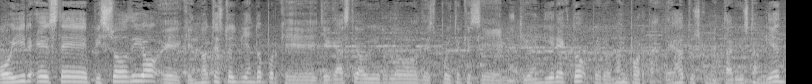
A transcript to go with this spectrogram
oír este episodio, eh, que no te estoy viendo porque llegaste a oírlo después de que se emitió en directo, pero no importa, deja tus comentarios también.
